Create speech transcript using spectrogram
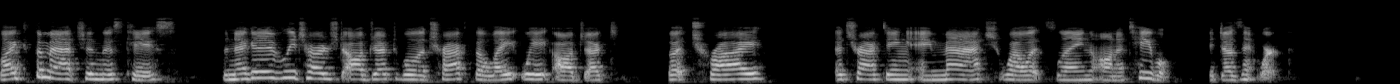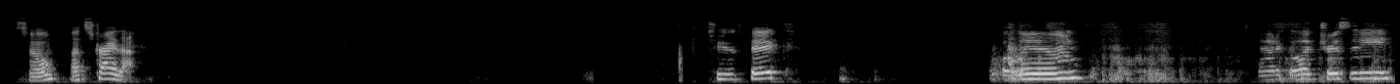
like the match in this case, the negatively charged object will attract the lightweight object, but try attracting a match while it's laying on a table. It doesn't work. So let's try that. Toothpick, balloon, static electricity,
